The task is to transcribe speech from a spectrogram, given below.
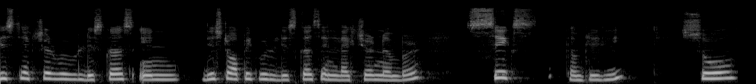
this lecture we will discuss in this topic we will discuss in lecture number 6 completely so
